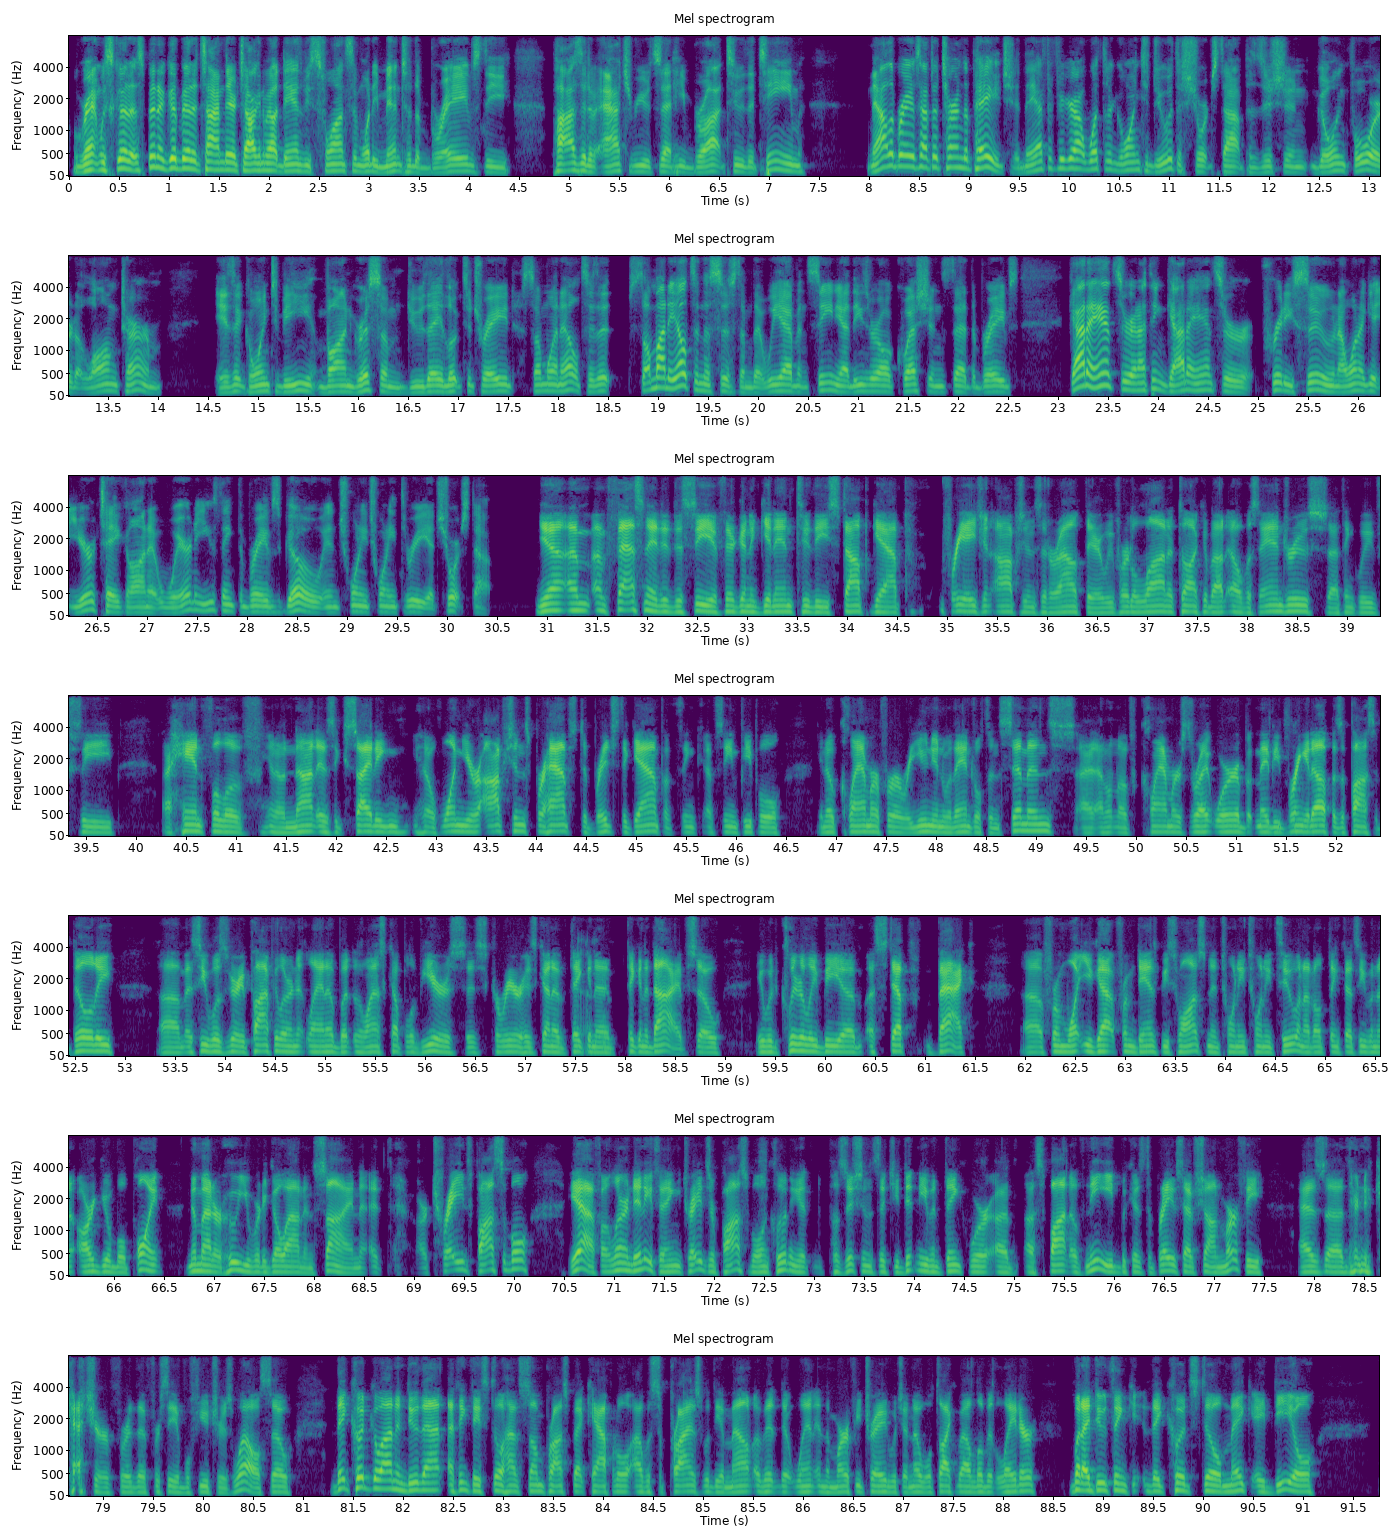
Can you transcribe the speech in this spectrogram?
Well, Grant, we spent a good bit of time there talking about Dansby Swanson, what he meant to the Braves, the positive attributes that he brought to the team. Now the Braves have to turn the page and they have to figure out what they're going to do with the shortstop position going forward long term. Is it going to be Vaughn Grissom? Do they look to trade someone else? Is it somebody else in the system that we haven't seen yet? These are all questions that the Braves got to answer, and I think got to answer pretty soon. I want to get your take on it. Where do you think the Braves go in 2023 at shortstop? Yeah, I'm I'm fascinated to see if they're going to get into the stopgap free agent options that are out there. We've heard a lot of talk about Elvis Andrus. I think we've seen a handful of you know not as exciting you know one year options perhaps to bridge the gap. I think I've seen people you know clamor for a reunion with Andrelton Simmons. I, I don't know if clamor is the right word, but maybe bring it up as a possibility. Um, as he was very popular in Atlanta, but the last couple of years his career has kind of taken a taken a dive. So it would clearly be a, a step back uh, from what you got from Dansby Swanson in 2022, and I don't think that's even an arguable point no matter who you were to go out and sign. Are trades possible? Yeah, if I learned anything, trades are possible, including at positions that you didn't even think were a, a spot of need because the Braves have Sean Murphy as uh, their new catcher for the foreseeable future as well. So they could go out and do that. I think they still have some prospect capital. I was surprised with the amount of it that went in the Murphy trade, which I know we'll talk about a little bit later. But I do think they could still make a deal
